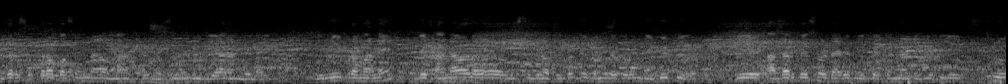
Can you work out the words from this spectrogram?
हजार सतरापासून महाराष्ट्र शासनाने जी आर आणलेला आहे पूर्वीप्रमाणे जे खानावळ वसतिगृहात होतं ते बंद करून डी बी हे आधार बेसवर डायरेक्ट विद्यार्थ्यांना डी थ्रू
